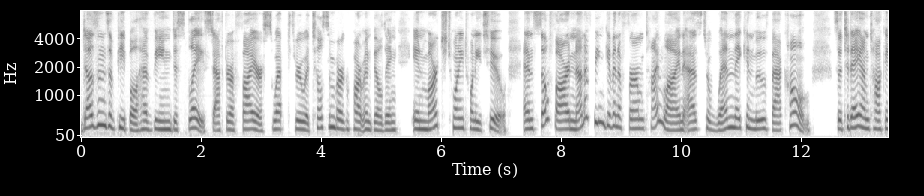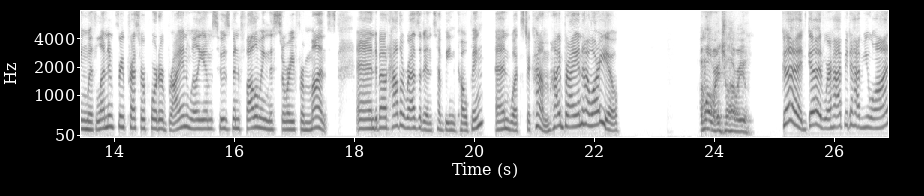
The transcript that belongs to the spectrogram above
Dozens of people have been displaced after a fire swept through a Tillsonburg apartment building in March 2022. And so far, none have been given a firm timeline as to when they can move back home. So today I'm talking with London Free Press reporter Brian Williams, who's been following this story for months, and about how the residents have been coping and what's to come. Hi, Brian. How are you? I'm well, Rachel. How are you? Good, good. We're happy to have you on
